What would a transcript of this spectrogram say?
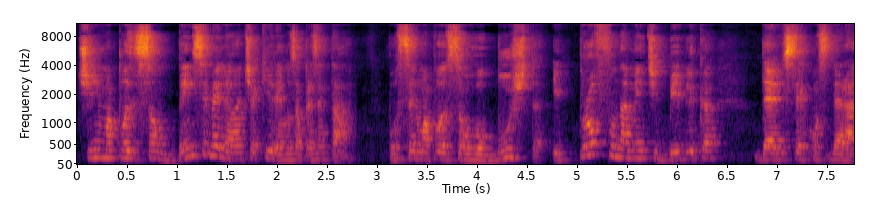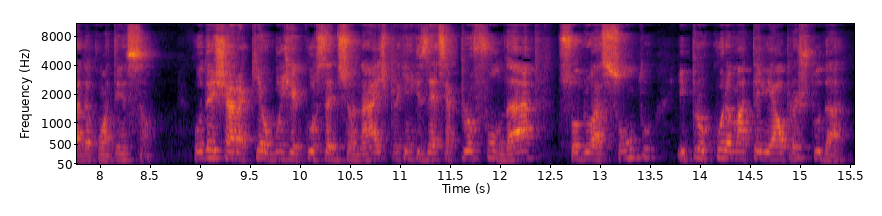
tinha uma posição bem semelhante à que iremos apresentar. Por ser uma posição robusta e profundamente bíblica, deve ser considerada com atenção. Vou deixar aqui alguns recursos adicionais para quem quiser se aprofundar sobre o assunto e procura material para estudar.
